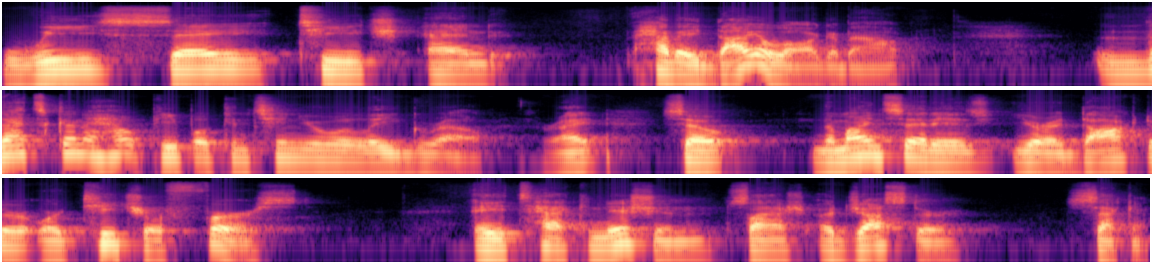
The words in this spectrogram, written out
we say, teach, and have a dialogue about that's going to help people continually grow, right? So the mindset is you're a doctor or teacher first, a technician slash adjuster second.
